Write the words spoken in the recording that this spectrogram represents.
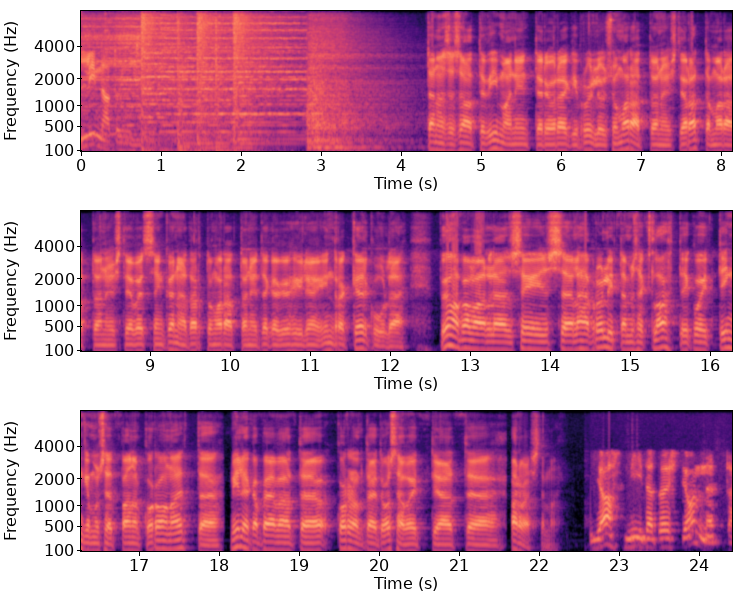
linnatund tänase saate viimane intervjuu räägib rulluisu maratonist ja rattamaratonist ja võtsin kõne Tartu maratoni tegevjuhile Indrek Kelgule. pühapäeval siis läheb rullitamiseks lahti, kuid tingimused paneb koroona ette. millega peavad korraldajad ja osavõtjad arvestama? jah, nii ta tõesti on, et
